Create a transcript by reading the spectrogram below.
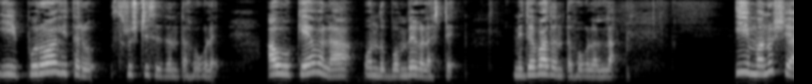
ಈ ಪುರೋಹಿತರು ಸೃಷ್ಟಿಸಿದಂತಹವುಗಳೇ. ಅವು ಕೇವಲ ಒಂದು ಬೊಂಬೆಗಳಷ್ಟೇ, ನಿಜವಾದಂತಹವುಗಳಲ್ಲ. ಈ ಮನುಷ್ಯ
